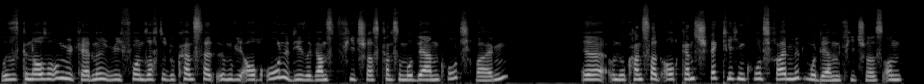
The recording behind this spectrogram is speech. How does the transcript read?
das ist genauso umgekehrt, ne? wie ich vorhin sagte, du kannst halt irgendwie auch ohne diese ganzen Features, kannst du modernen Code schreiben. Äh, und du kannst halt auch ganz schrecklichen Code schreiben mit modernen Features. Und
